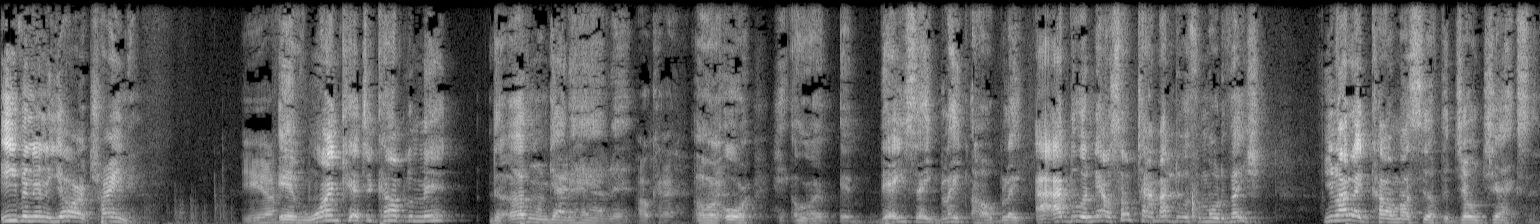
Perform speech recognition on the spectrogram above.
even in the yard training. Yeah. If one catch a compliment, the other one got to have that. Okay. Or or or if they say Blake, oh Blake, I, I do it now. Sometimes I do it for motivation. You know, I like to call myself the Joe Jackson.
